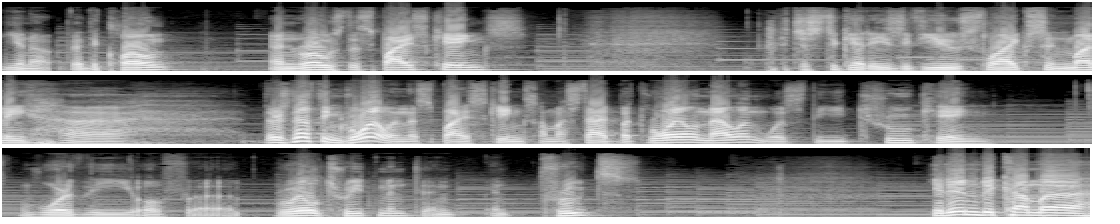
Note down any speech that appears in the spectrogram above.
you know, the clone, and rose the Spice Kings just to get easy views, likes, and money. Uh, there's nothing royal in the Spice Kings, I must add, but Royal Melon was the true king, worthy of uh, royal treatment and, and fruits. He didn't become a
